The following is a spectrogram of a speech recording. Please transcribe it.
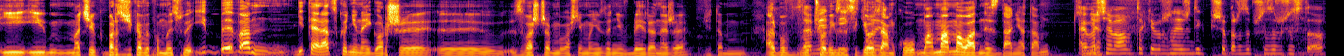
i, i macie bardzo ciekawe pomysły i bywa literacko nie najgorszy, yy, zwłaszcza właśnie moim zdaniem w Blade Runnerze, gdzie tam, albo w Dla Człowiek z Wysokiego. Zamku, ma, ma, ma ładne zdania tam. A ja właśnie mam takie wrażenie, że Dick pisze bardzo przezroczysto.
